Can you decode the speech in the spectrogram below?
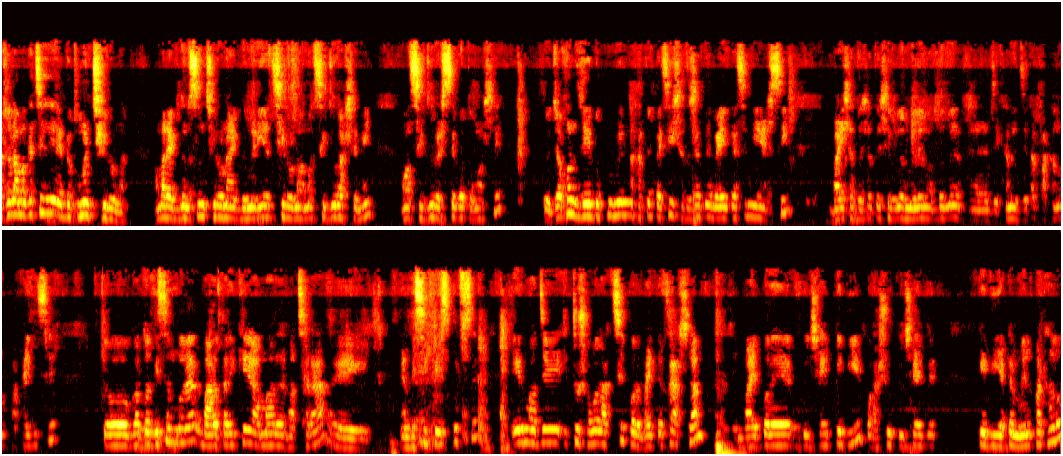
আসলে আমার কাছে ডকুমেন্ট ছিল না। আমার একজন ছিল না, একদম এরিয়া ছিল না, আমার সিজুর আসেনি। আমার সিজুর এসছে গত মাসে। তো যখন যে ডকুমেন্ট হাতে পাইছি, সাথে সাথে ভাইয়ের কাছে নিয়ে আসছি। ভাইয়ের সাথে সাথে সেগুলো মেলের মাধ্যমে যেখানে যেটা পাঠানো, পাঠাই দিছে। তো গত ডিসেম্বরের বারো তারিখে আমার বাচ্চারা এই এমবিসি ফেস করছে। এর মাঝে একটু সময় লাগছে পরে ভাইয়ের কাছে আসলাম। ভাই পরে উকিল সাহেবকে দিয়ে পড়াশু উকিল সাহেবকে দিয়ে একটা মেল পাঠালো।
